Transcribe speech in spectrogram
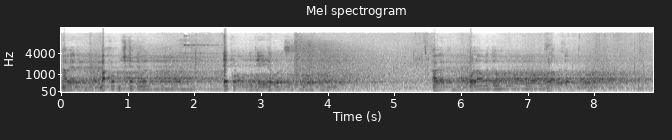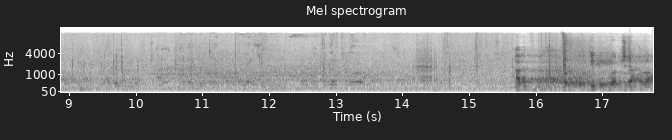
A ber, bajo pixkate bat, eko nite egiteko ez. A ber, hola hobeto, hola hobeto. A ber, bueno, urtitik pixkat, hola,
